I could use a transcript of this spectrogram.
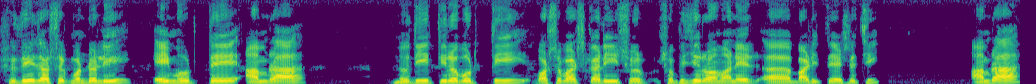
শুধু দর্শক মণ্ডলী, এই মুহূর্তে আমরা নদী তীরবর্তী বসবাসকারী শফ- শফিজুর রহমানের বাড়িতে এসেছি। আমরা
